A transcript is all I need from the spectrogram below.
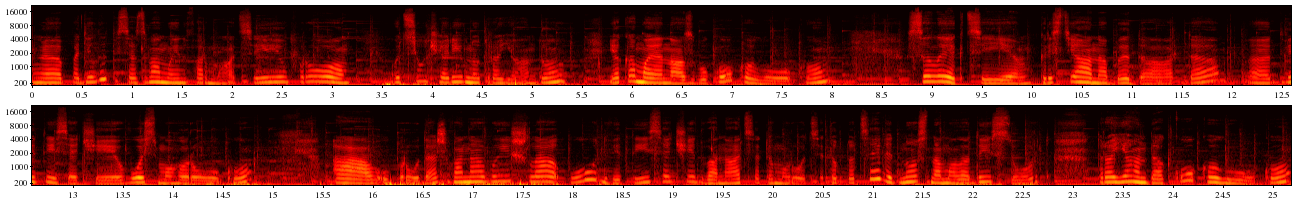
е, поділитися з вами інформацією про оцю чарівну троянду, яка має назву Коко Локо селекції Крістіана Бедарда е, 2008 року. А у продаж вона вийшла у 2012 році. Тобто це відносно молодий сорт троянда Коко Луко.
